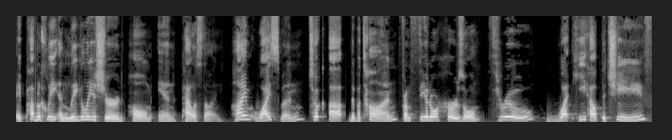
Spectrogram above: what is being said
a publicly and legally assured home in Palestine. Chaim Weizmann took up the baton from Theodor Herzl through what he helped achieve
